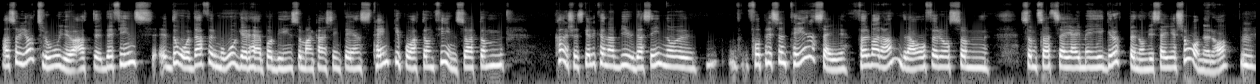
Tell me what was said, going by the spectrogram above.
Alltså jag tror ju att det finns dolda förmågor här på byn som man kanske inte ens tänker på att de finns och att de kanske skulle kunna bjudas in och få presentera sig för varandra och för oss som som så att säga är med i gruppen om vi säger så nu då. Mm.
